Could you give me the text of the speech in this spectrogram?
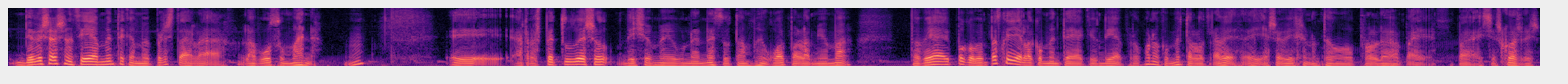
debe ser sencillamente que me presta la, voz humana eh, al respecto de eso díjome una anécdota muy guapa la mi mamá todavía hay poco me parece que ya la comenté aquí un día pero bueno coméntalo otra vez ¿eh? ya sabéis que no tengo problema para esas cosas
